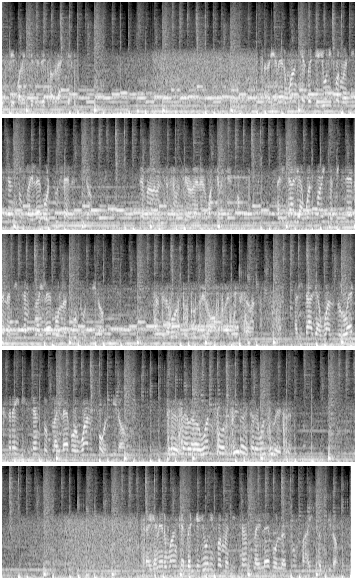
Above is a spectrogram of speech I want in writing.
Polenski, Polenski 75, gracias. Ryanair 1 Quebec Uniform Edition Supply Level 27, no. 7770 Ryanair 1 Quebec Uniform. Alitalia 1567 Edition Supply Level 220. Level 220, 567. Alitalia 1 Zulu X-Ray Descent Supply Level 140. This 140. Ryanair 1 Quebec uniform descent fly level 250.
